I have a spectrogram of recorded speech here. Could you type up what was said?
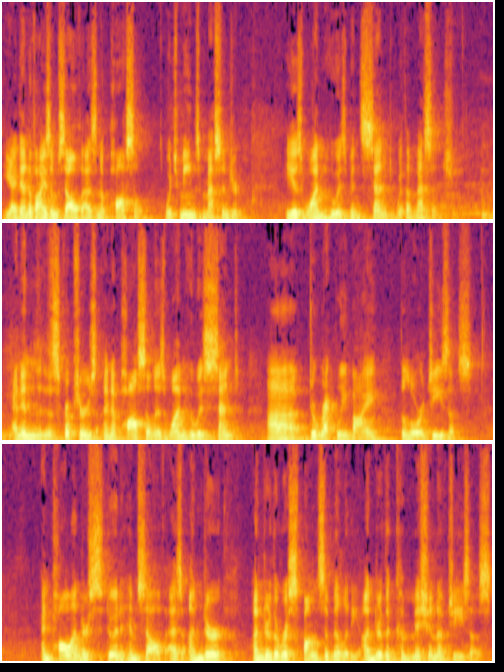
He identifies himself as an apostle, which means messenger. He is one who has been sent with a message. And in the scriptures, an apostle is one who is sent uh, directly by the Lord Jesus. And Paul understood himself as under, under the responsibility, under the commission of Jesus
